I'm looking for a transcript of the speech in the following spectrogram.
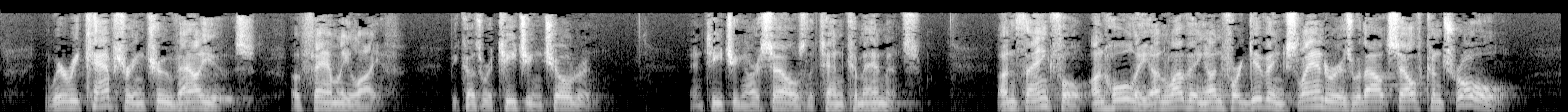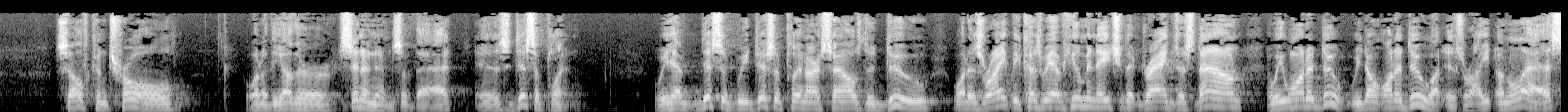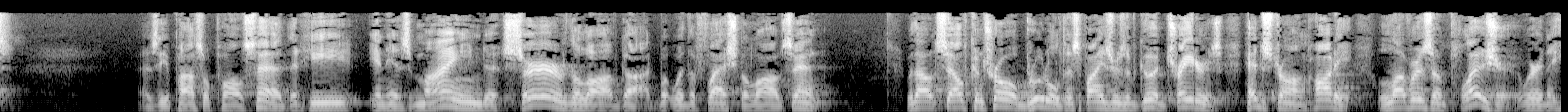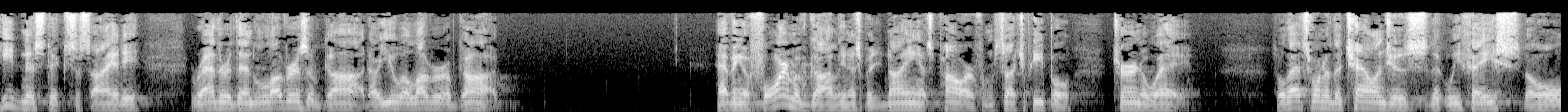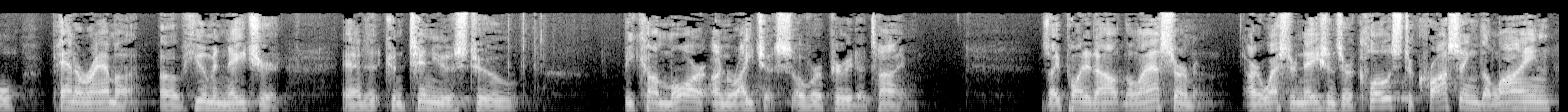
We're recapturing true values of family life because we're teaching children and teaching ourselves the Ten Commandments unthankful, unholy, unloving, unforgiving, slanderers, without self-control. Self-control, one of the other synonyms of that is discipline. We have we discipline ourselves to do what is right because we have human nature that drags us down and we want to do. We don't want to do what is right unless as the apostle Paul said, that he in his mind served the law of God, but with the flesh the law of sin. Without self-control, brutal, despisers of good, traitors, headstrong, haughty, lovers of pleasure. We're in a hedonistic society rather than lovers of God. Are you a lover of God? Having a form of godliness but denying its power from such people, turn away. So that's one of the challenges that we face, the whole panorama of human nature, and it continues to become more unrighteous over a period of time. As I pointed out in the last sermon, our Western nations are close to crossing the line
